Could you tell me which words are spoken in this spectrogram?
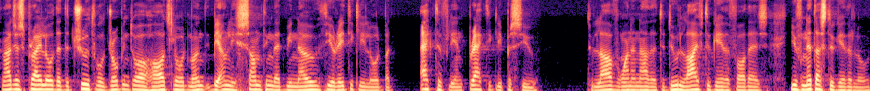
And I just pray, Lord, that the truth will drop into our hearts, Lord, won't be only something that we know theoretically, Lord, but actively and practically pursue to love one another, to do life together, Father, as you've knit us together, Lord.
